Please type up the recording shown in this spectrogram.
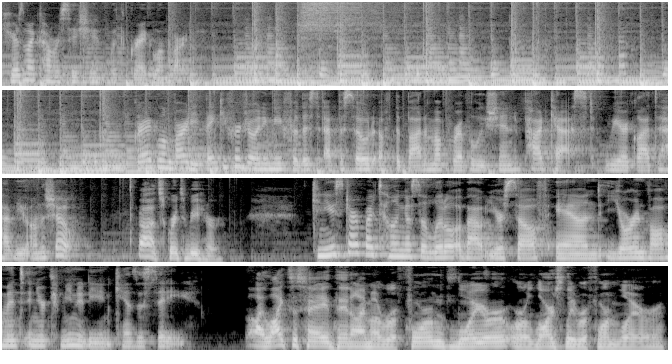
here's my conversation with Gregg Lombardi. Gregg Lombardi, thank you for joining me for this episode of the Bottom Up Revolution podcast. We are glad to have you on the show. Ah, it's great to be here. Can you start by telling us a little about yourself and your involvement in your community in Kansas City? I like to say that I'm a reformed lawyer or a largely reformed lawyer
